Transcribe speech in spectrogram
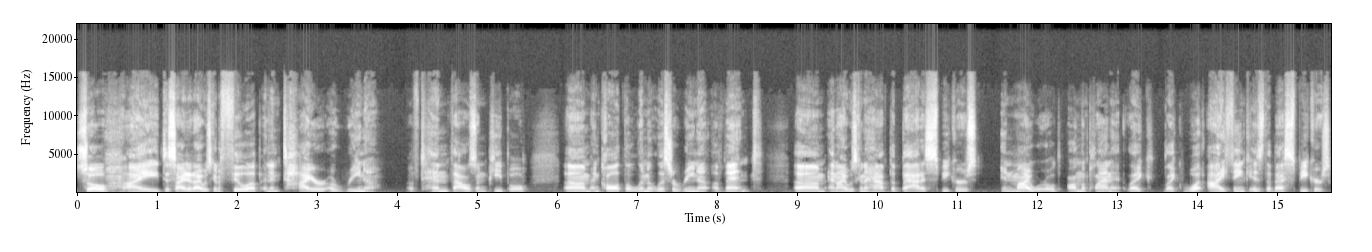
So I decided I was going to fill up an entire arena of ten thousand people, um, and call it the Limitless Arena event. Um, and I was going to have the baddest speakers in my world on the planet, like like what I think is the best speakers.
